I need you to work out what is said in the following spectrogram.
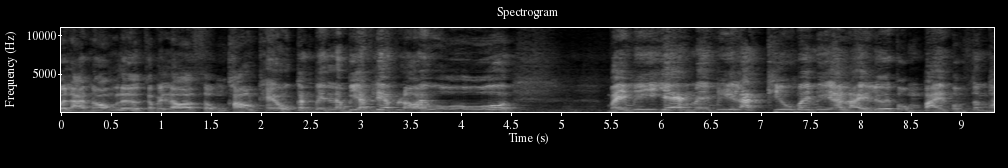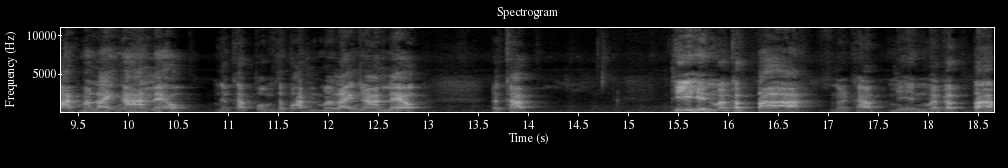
เวลาน้องเลิกก็ไปรอส่งเข้าแถวกันเป็นระเบียบเรียบร้อยโอ้ ไม่มีแย่งไม่มีรัดคิวไม่มีอะไรเลย ผมไปผมสัมผัสมาหลายงานแล้วนะครับ ผมสัมผัสมาหลายงานแล้วนะครับ ที่เห็นมากับตานะครับ เห็นมากับตา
